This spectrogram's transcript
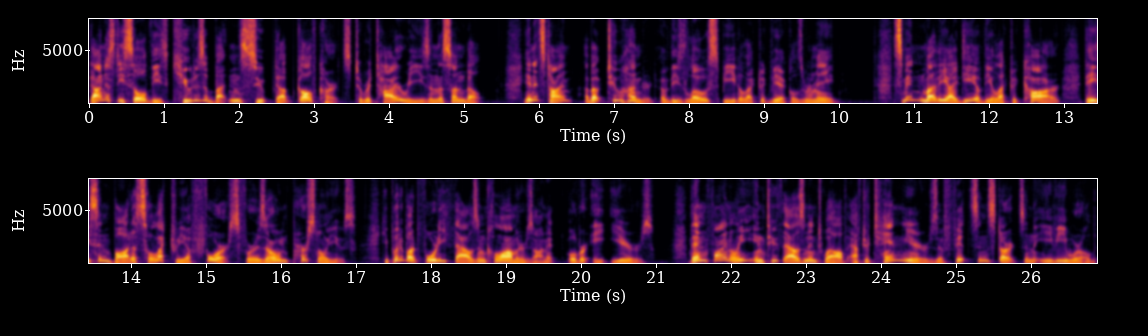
Dynasty sold these cute as a button, souped up golf carts to retirees in the Sunbelt. In its time, about 200 of these low speed electric vehicles were made. Smitten by the idea of the electric car, Dason bought a Solectria Force for his own personal use. He put about 40,000 kilometers on it over eight years. Then finally, in 2012, after 10 years of fits and starts in the EV world,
